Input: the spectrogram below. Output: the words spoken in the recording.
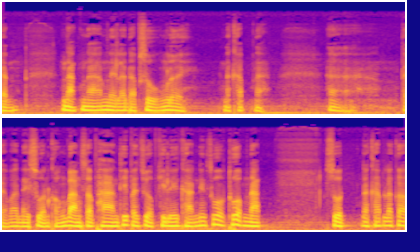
กัน หนักน้ำในระดับสูงเลยนะครับนะแต่ว่าในส่วนของบางสะพานที่ประจวบคีรีขันธ์นี่ท่วมท่วมหนักสุดนะครับ แล้วก็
